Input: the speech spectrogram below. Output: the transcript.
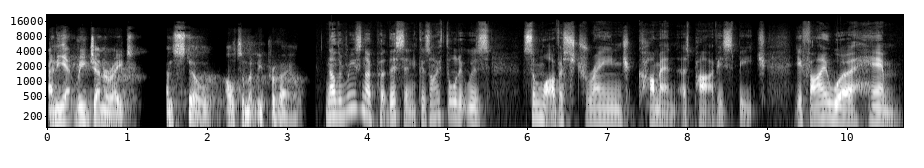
and yet regenerate and still ultimately prevail. Now, the reason I put this in, because I thought it was somewhat of a strange comment as part of his speech. If I were him,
